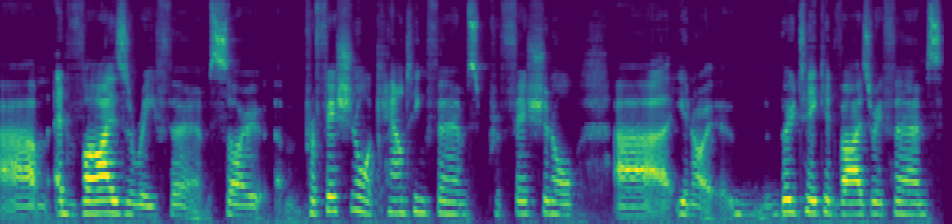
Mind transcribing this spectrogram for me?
um, advisory firms. So, um, professional accounting firms, professional, uh, you know, boutique advisory firms,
